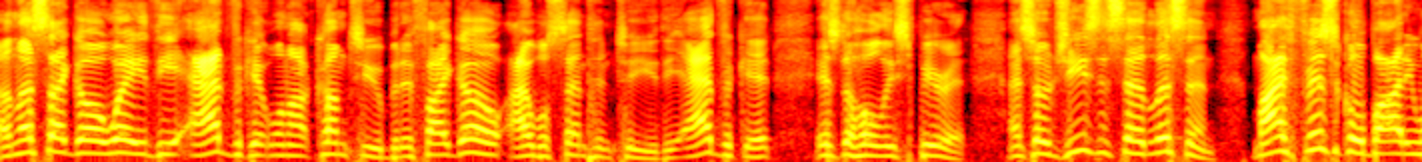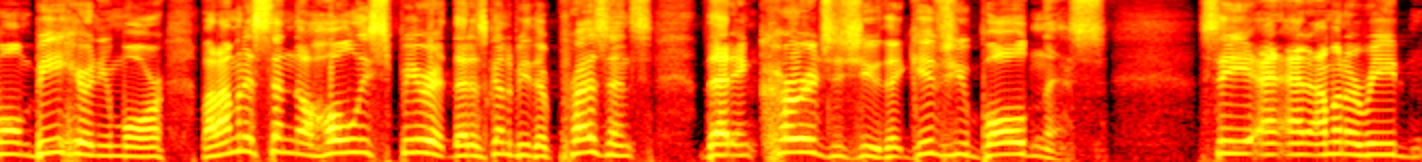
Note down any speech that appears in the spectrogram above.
Unless I go away, the advocate will not come to you. But if I go, I will send him to you. The advocate is the Holy Spirit. And so Jesus said, Listen, my physical body won't be here anymore, but I'm going to send the Holy Spirit that is going to be the presence that encourages you, that gives you boldness. See, and, and I'm going to read.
